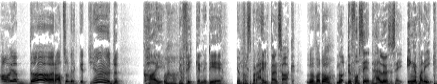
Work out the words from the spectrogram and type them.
Åh, jag dör! Alltså, vilket ljud! Kai, jag fick en idé. Jag måste bara hämta en sak. Men vadå? Nå, du får se, det här löser sig. Ingen panik.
